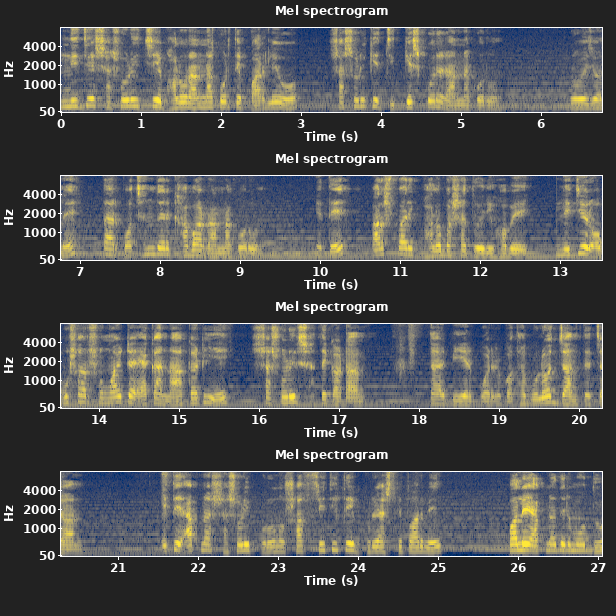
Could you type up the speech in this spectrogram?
নিজের শাশুড়ির চেয়ে ভালো রান্না করতে পারলেও শাশুড়িকে জিজ্ঞেস করে রান্না করুন। প্রয়োজনে তার পছন্দের খাবার রান্না করুন। এতে পারস্পরিক ভালোবাসা তৈরি হবে। নিজের অবসর সময়টা একা না কাটিয়ে শাশুড়ির সাথে কাটান। তার বিয়ের পরের কথাগুলো জানতে চান। এতে আপনার শাশুড়ি পুরনো সব স্মৃতিতে ঘুরে আসতে পারবে। ফলে আপনাদের মধ্যে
